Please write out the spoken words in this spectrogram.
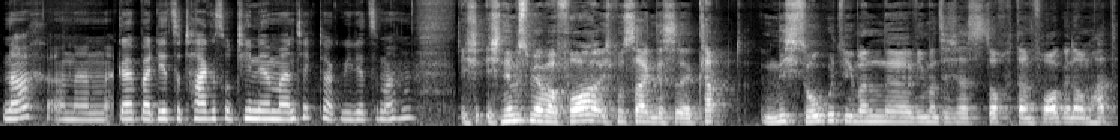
noch. Und dann gehört bei dir zur Tagesroutine mal ein TikTok-Video zu machen. Ich, ich nehme es mir aber vor. Ich muss sagen, das äh, klappt nicht so gut, wie man, äh, wie man sich das doch dann vorgenommen hat.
